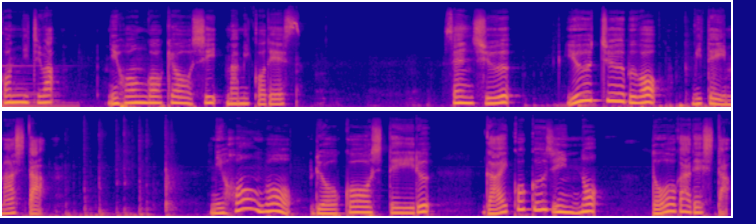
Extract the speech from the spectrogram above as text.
こんにちは。日本語教師まみこです。先週、YouTube を見ていました。日本を旅行している外国人の動画でした。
